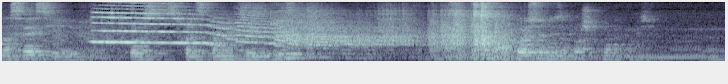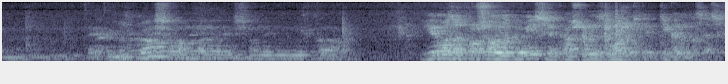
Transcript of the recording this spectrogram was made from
на сесії хтось з представників ГІЗ. А когось сьогодні запрошувати на? Та я так що ніхто. Його запрошували на комісію, каже, що не зможуть тільки на сесію.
